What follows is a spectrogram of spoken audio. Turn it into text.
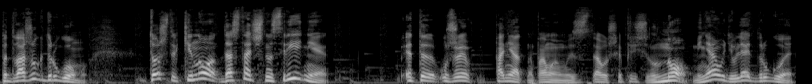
Подвожу к другому. То, что кино достаточно среднее, это уже понятно, по-моему, из того, что я перечислил. Но меня удивляет другое.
